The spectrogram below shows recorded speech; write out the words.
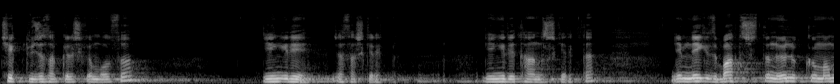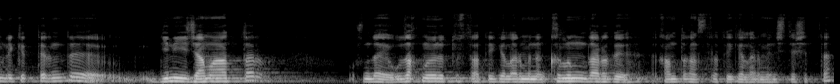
чектүү жасап келишкен болсо кеңири жасаш керек кеңири тааныш керек да. Эми негизи батыштын өнүккөн мамлекеттеринде диний жамааттар ушундай узак мөөнөттүү стратегиялар менен кылымдарды камтыган стратегиялар менен иштешет да.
